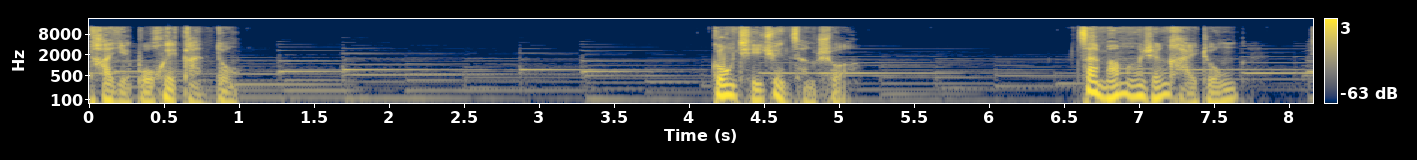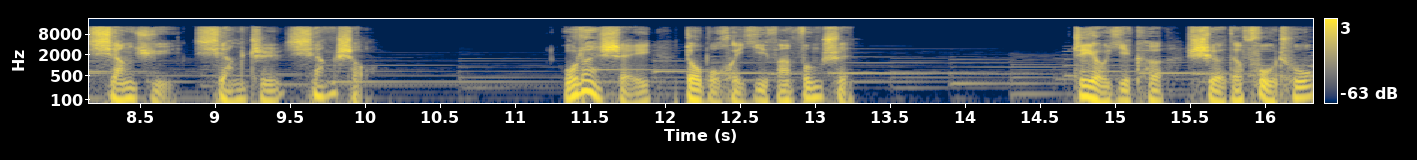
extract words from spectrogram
他也不会感动。宫崎骏曾说：“在茫茫人海中。”相遇、相知、相守，无论谁都不会一帆风顺。只有一颗舍得付出、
